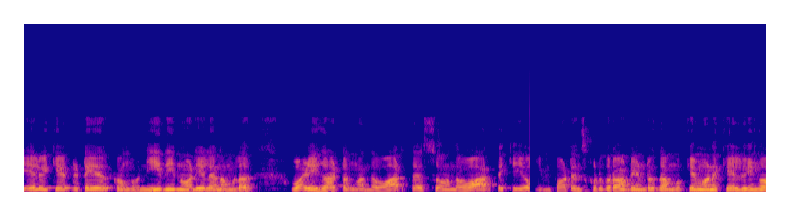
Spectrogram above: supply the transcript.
கேள்வி கேட்டுட்டே இருக்கோங்க நீதியின் வழியில நம்மள வழிகாட்டுங்க அந்த வார்த்தை. சோ அந்த வார்த்தைக்கு இம்பார்ட்டன்ஸ் கொடுக்குறோம் அப்படின்றதுதான் முக்கியமான கேள்விங்க.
